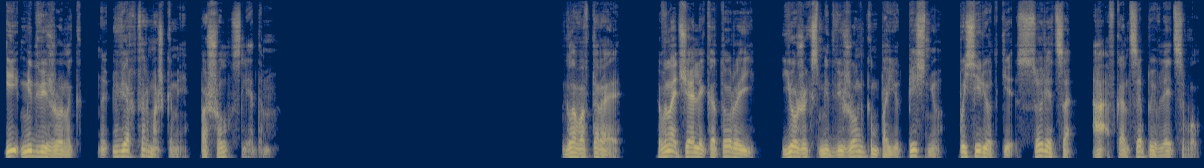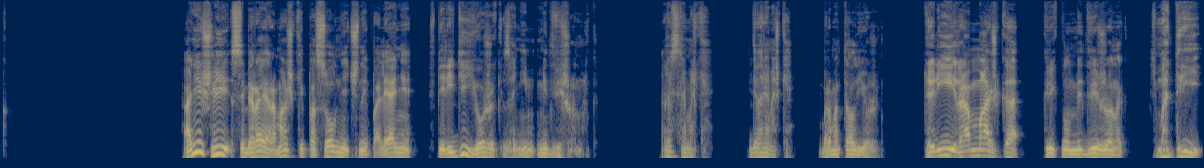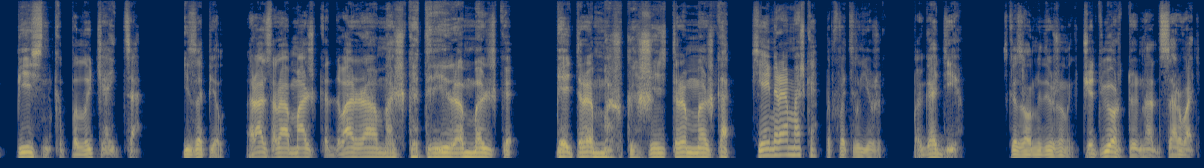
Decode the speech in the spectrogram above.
И медвежонок, вверх тормашками, пошел следом. Глава вторая, в начале которой ежик с медвежонком поют песню, посередке ссорятся, а в конце появляется волк. Они шли, собирая ромашки по солнечной поляне, впереди ежик, за ним медвежонок. — Раз ромашка, два ромашка, — бормотал ежик. — Три ромашка! — крикнул медвежонок. — Смотри, песенка получается. И запел. Раз ромашка, два ромашка, три ромашка, пять ромашка, шесть ромашка. — Семь ромашка, — подхватил ежик. — Погоди, — сказал медвежонок, — четвертую надо сорвать.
